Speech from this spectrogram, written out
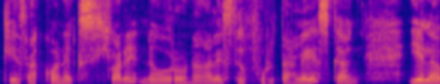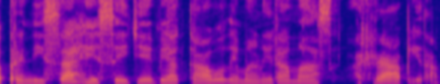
que esas conexiones neuronales se fortalezcan y el aprendizaje se lleve a cabo de manera más rápida.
